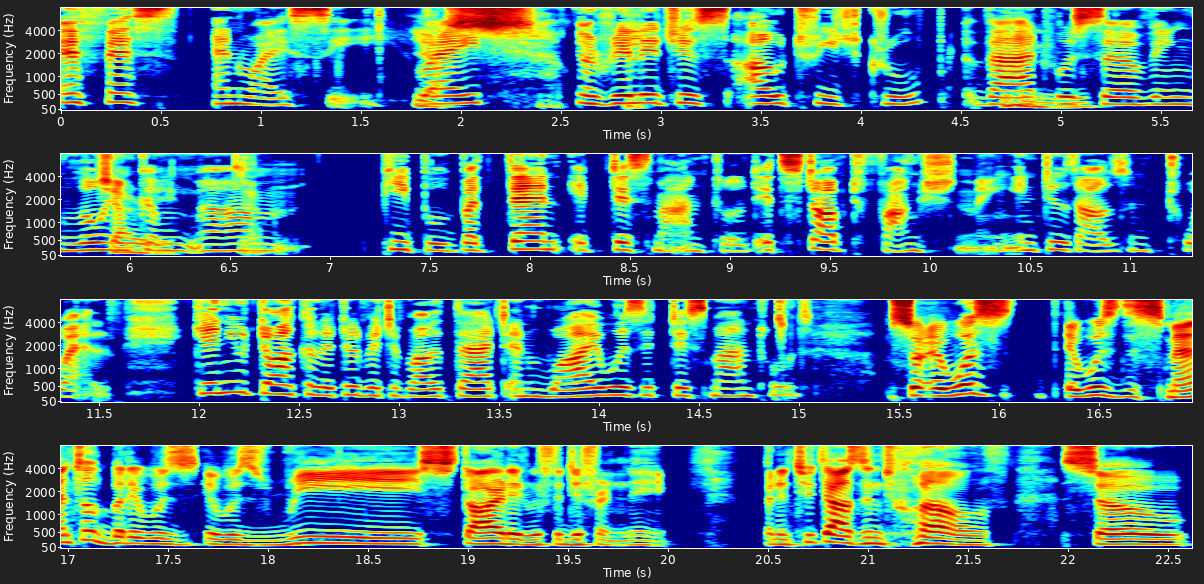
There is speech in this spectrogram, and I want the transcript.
FSNYC, Yes. right? A religious outreach group that was Mhm. serving low Charity, income um, people, but then it dismantled. It stopped functioning in 2012. Can you talk a little bit about that and why was it dismantled? So it was it was dismantled, but it was it was restarted with a different name. But in 2012, so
